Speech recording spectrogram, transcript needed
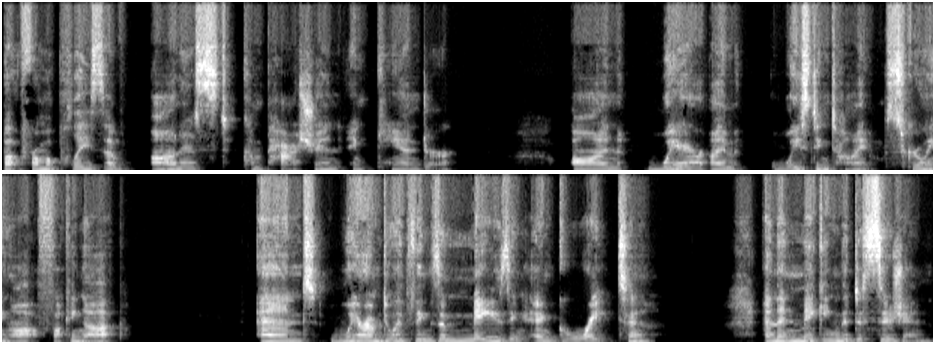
but from a place of honest compassion and candor on where I'm wasting time, screwing off, fucking up, and where I'm doing things amazing and great and then making the decision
